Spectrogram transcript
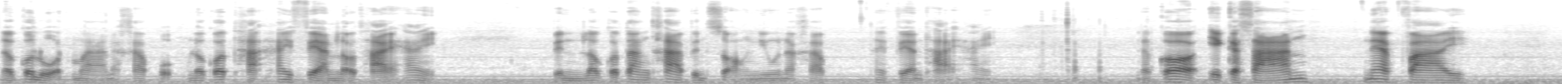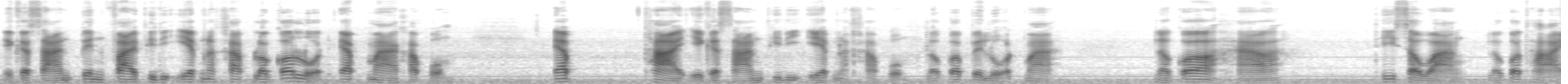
แล้วก็โหลดมานะครับผมแล้วก็ให้แฟนเราถ่ายให้ เป็นเราก็ตั้งค่าเป็น 2 นิ้วนะครับ ให้แฟนถ่ายให้ แล้วก็เอกสารแนบไฟล์ เอกสารเป็นไฟล์ PDF นะครับแล้วก็โหลดแอปมาครับผมแอปถ่ายเอกสาร PDF นะครับผมแล้วก็ไปโหลดมา แล้วก็หาที่สว่างแล้วก็ถ่าย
